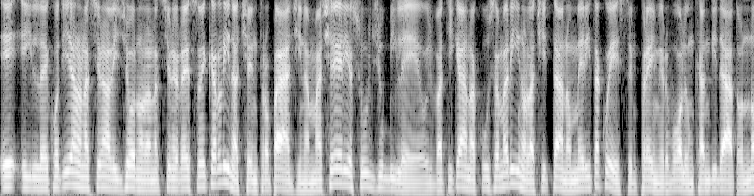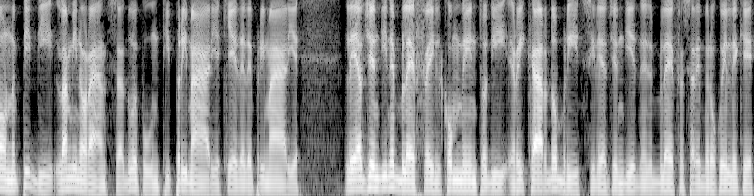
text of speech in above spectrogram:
e il quotidiano nazionale Il Giorno, La Nazione e il Resto del Carlina, centropagina, macerie sul giubileo, il Vaticano accusa Marino, la città non merita questo, il Premier vuole un candidato non PD, la minoranza, due punti, primarie, chiede le primarie. Le agendine blef e il commento di Riccardo Brizzi, le agendine blef sarebbero quelle che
